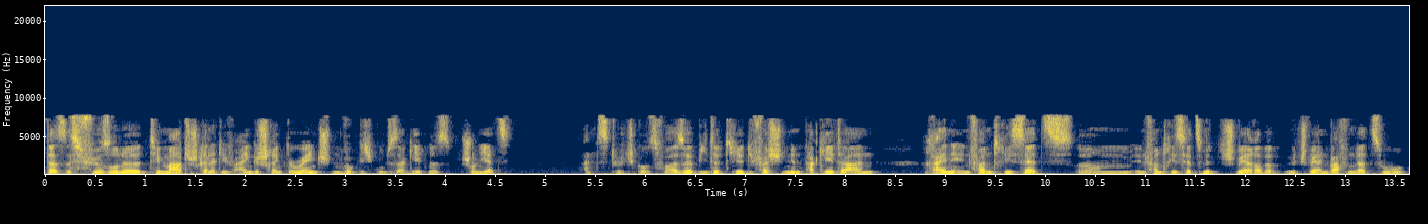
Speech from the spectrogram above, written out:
Das ist für so eine thematisch relativ eingeschränkte Range ein wirklich gutes Ergebnis. Schon jetzt an Stretch Goals vor. Also er bietet hier die verschiedenen Pakete an, reine Infanteriesets, ähm, Infanteriesets mit schwerer, mit schweren Waffen dazu.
